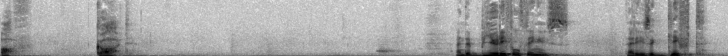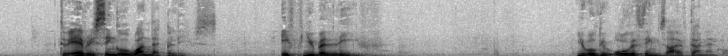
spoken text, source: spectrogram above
of God. And the beautiful thing is that He's a gift to every single one that believes. If you believe, you will do all the things I have done and more.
